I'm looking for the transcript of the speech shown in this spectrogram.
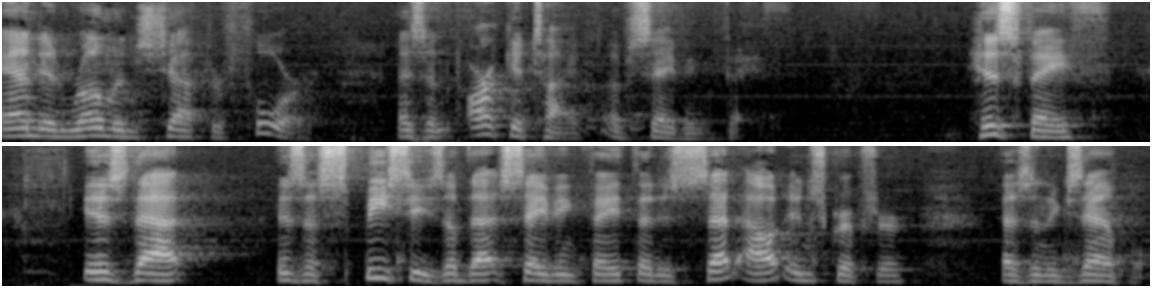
and in Romans chapter 4 as an archetype of saving faith. His faith is that is a species of that saving faith that is set out in scripture as an example.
